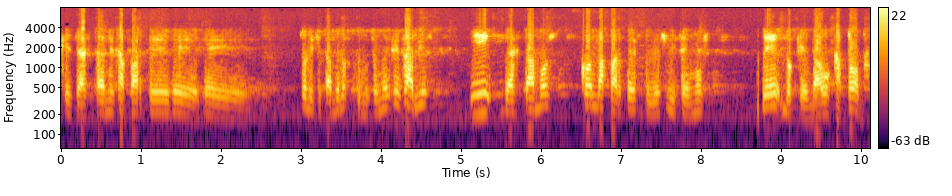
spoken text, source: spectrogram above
que ya está en esa parte de, de solicitando los permisos necesarios y ya estamos con la parte de estudios y diseños de lo que es la boca toma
